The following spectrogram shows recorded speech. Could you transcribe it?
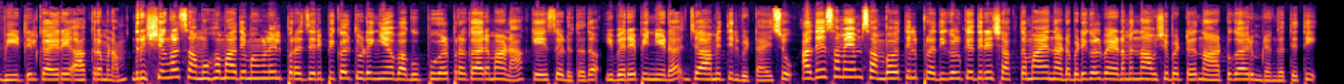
വീട്ടിൽ കയറി ആക്രമണം ദൃശ്യങ്ങൾ സമൂഹമാധ്യമങ്ങളിൽ പ്രചരിപ്പിക്കൽ തുടങ്ങിയ വകുപ്പുകൾ പ്രകാരമാണ് കേസെടുത്തത്. ഇവരെ പിന്നീട് ജാമ്യത്തിൽ വിട്ടയച്ചു. അതേസമയം സംഭവത്തിൽ പ്രതികൾക്കെതിരെ ശക്തമായ നടപടികൾ വേണമെന്നാവശ്യപ്പെട്ട് നാട്ടുകാരും രംഗത്തെത്തി.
